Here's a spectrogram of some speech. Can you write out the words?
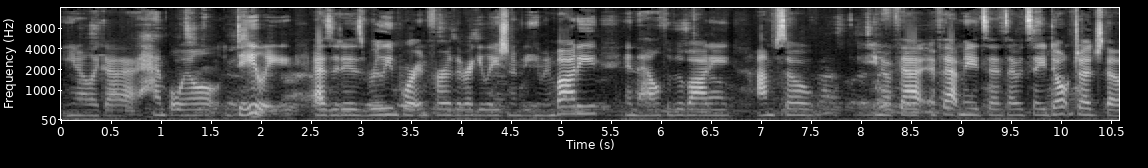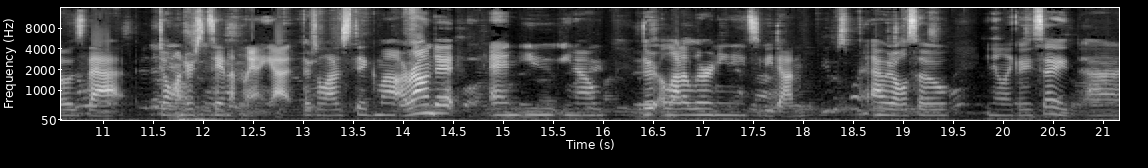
you know, like a hemp oil daily, as it is really important for the regulation of the human body and the health of the body. Um, so, you know, if that if that made sense, I would say don't judge those that don't understand the plant yet. There's a lot of stigma around it, and you you know, there a lot of learning needs to be done. I would also, you know, like I say. Uh,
